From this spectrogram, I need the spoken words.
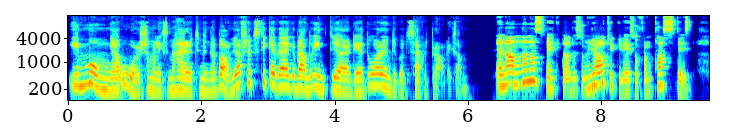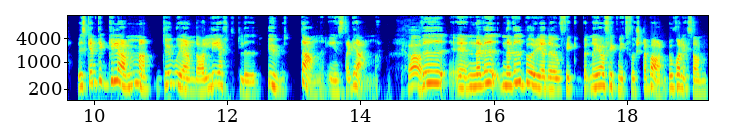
i många år som man liksom är här till mina barn. Jag har försökt sticka iväg ibland och inte göra det. Då har det inte gått särskilt bra liksom. En annan aspekt av det som jag tycker är så fantastiskt. Vi ska inte glömma att du och jag ändå har levt ett liv utan Instagram. Ja. Vi, eh, när, vi, när vi började och fick, när jag fick mitt första barn, då var liksom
